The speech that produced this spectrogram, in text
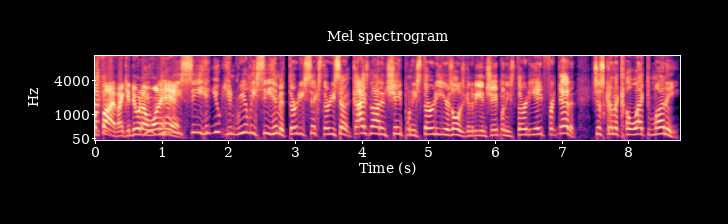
not five. I can do it on one really hand. See, him- you can really see him at 36, 37. Guy's not in shape when he's thirty years old. He's going to be in shape when he's thirty-eight. Forget it. He's just going to collect money.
